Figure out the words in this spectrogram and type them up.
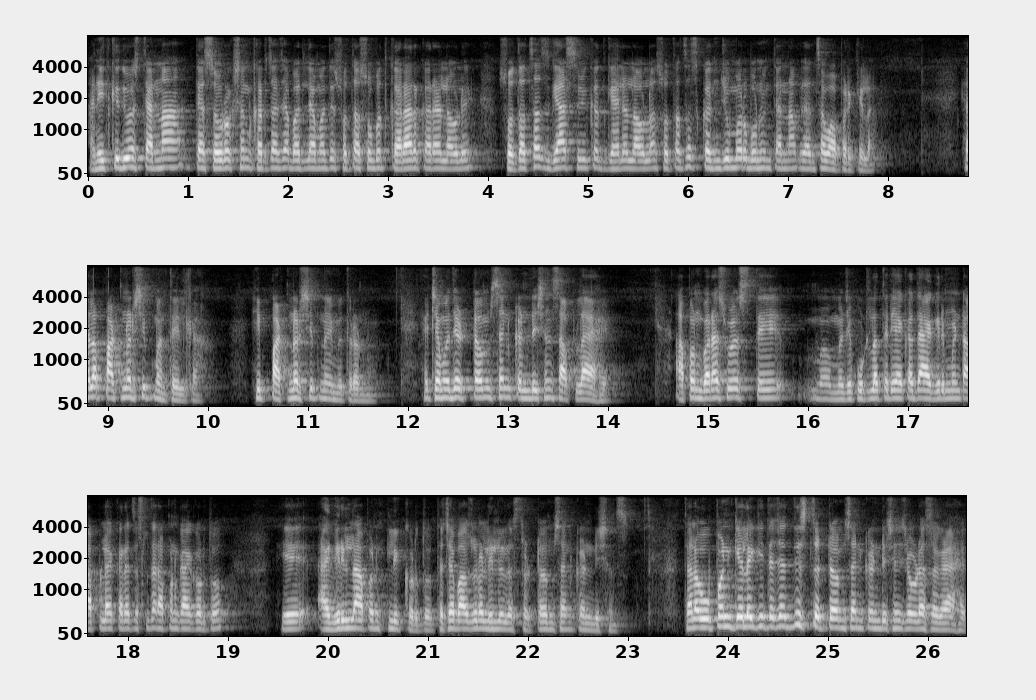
आणि इतके दिवस त्यांना त्या संरक्षण खर्चाच्या बदल्यामध्ये स्वतःसोबत करार करायला लावले. स्वतःचाच गॅस विकत घ्यायला लावला. स्वतःचाच कंझ्युमर बनून त्यांना त्यांचा वापर केला. ह्याला पार्टनरशिप म्हणता येईल का? ही पार्टनरशिप नाही मित्रांनो. ह्याच्यामध्ये टर्म्स अँड कंडिशन्स अप्लाय आहे. आपण बऱ्याच वेळेस ते म्हणजे कुठला तरी एखादा ॲग्रीमेंट अप्लाय करायचं असेल तर आपण काय करतो? हे ॲग्रीला आपण क्लिक करतो. त्याच्या बाजूला लिहिलेलं असतं टर्म्स अँड कंडिशन्स त्याला ओपन केलं की त्याच्यात दिसतं टर्म्स अँड कंडिशन्स एवढ्या सगळ्या आहेत.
